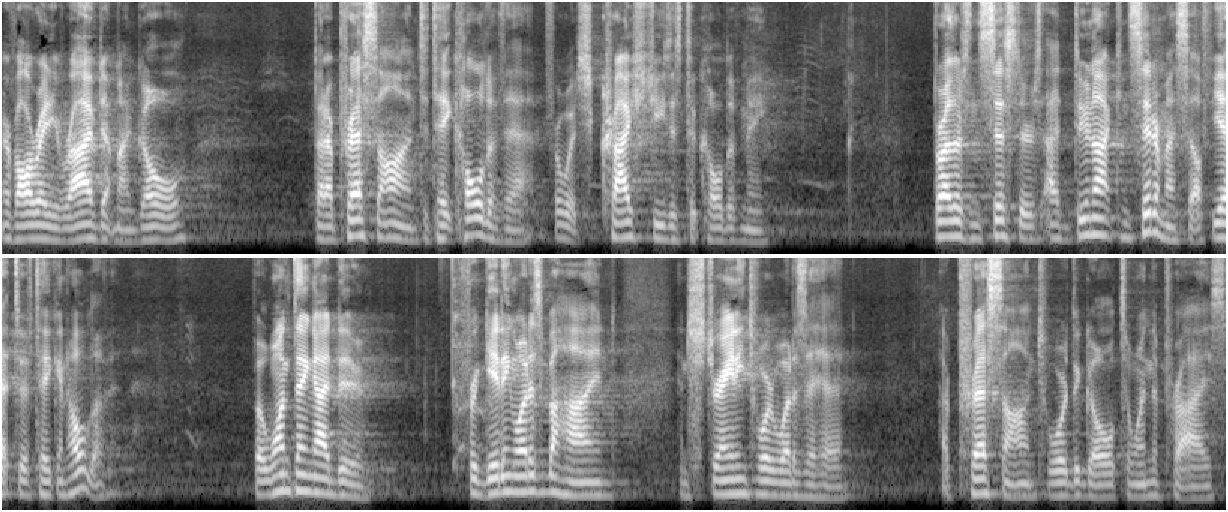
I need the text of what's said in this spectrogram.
or I've already arrived at my goal, but I press on to take hold of that for which Christ Jesus took hold of me. Brothers and sisters, I do not consider myself yet to have taken hold of it. But one thing I do, forgetting what is behind and straining toward what is ahead, I press on toward the goal to win the prize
